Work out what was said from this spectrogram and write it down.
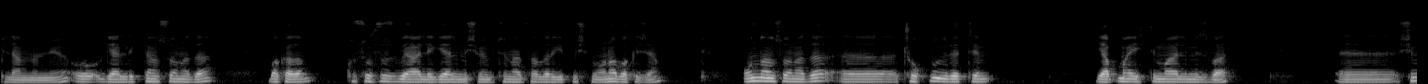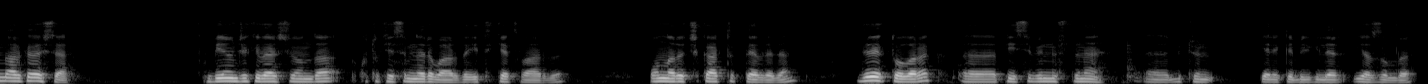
planlanıyor. O geldikten sonra da Bakalım kusursuz bir hale gelmiş mi, bütün hataları gitmiş mi ona bakacağım. Ondan sonra da e, çoklu üretim yapma ihtimalimiz var. E, şimdi arkadaşlar bir önceki versiyonda kutu kesimleri vardı, etiket vardı. Onları çıkarttık devreden. Direkt olarak e, PCB'nin üstüne e, bütün gerekli bilgiler yazıldı.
